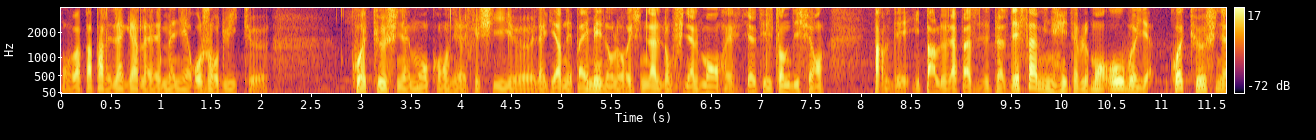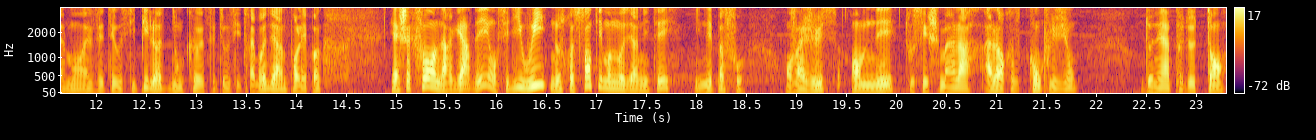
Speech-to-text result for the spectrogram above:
on va pas parler de la guerre de la même manière aujourd'hui que, quoique finalement, quand on y réfléchit, euh, la guerre n'est pas aimée dans l'original, donc finalement, y a-t-il tant de différence? Parle des- il parle de la place, des femmes, inévitablement. Oh, bah, quoique finalement, elles étaient aussi pilotes, donc euh, c'était aussi très moderne pour l'époque. Et à chaque fois, on a regardé, on s'est dit, oui, notre sentiment de modernité, il n'est pas faux. On va juste emmener tous ces chemins-là. Alors, conclusion, donner un peu de temps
